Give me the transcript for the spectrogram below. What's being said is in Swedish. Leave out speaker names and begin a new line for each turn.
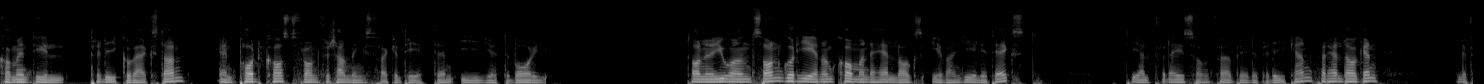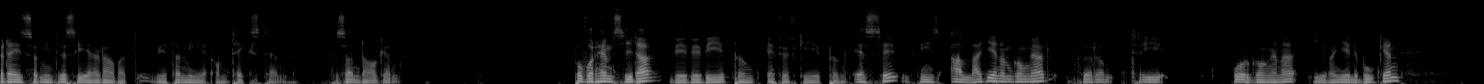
välkommen till Predikoverkstan, en podcast från församlingsfakulteten i Göteborg. Daniel Johansson går igenom kommande helgdags evangelietext till hjälp för dig som förbereder predikan för helgdagen eller för dig som är intresserad av att veta mer om texten för söndagen. På vår hemsida www.ffg.se finns alla genomgångar för de tre årgångarna i evangelieboken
